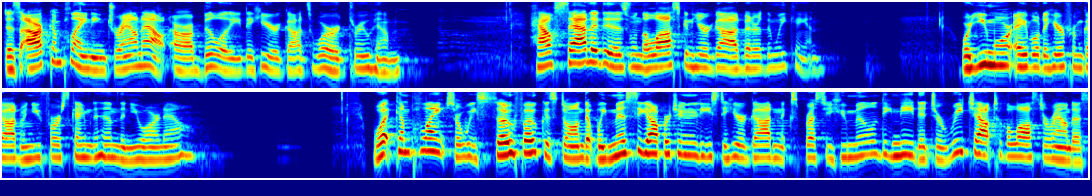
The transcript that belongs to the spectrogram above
Does our complaining drown out our ability to hear God's word through him? How sad it is when the lost can hear God better than we can. Were you more able to hear from God when you first came to him than you are now? What complaints are we so focused on that we miss the opportunities to hear God and express the humility needed to reach out to the lost around us?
